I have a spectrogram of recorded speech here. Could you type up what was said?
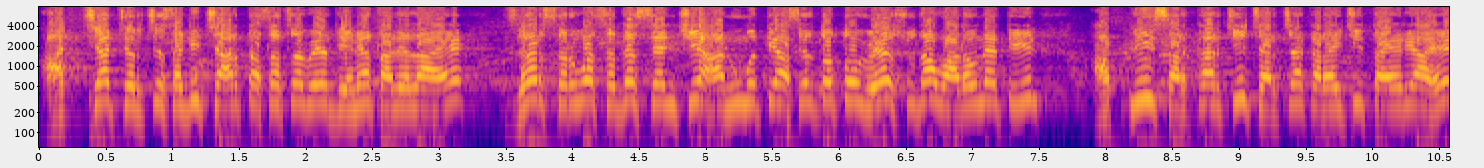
आजच्या चर्चेसाठी चार तासाचा वेळ देण्यात आलेला आहे. जर सर्व सदस्यांची अनुमती असेल तर तो वेळ सुद्धा वाढवण्यात येईल. आपली सरकारची चर्चा करायची तयारी आहे.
